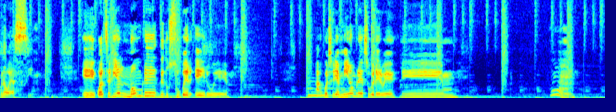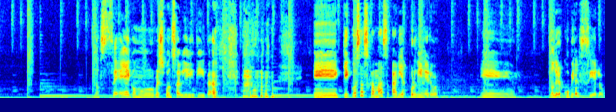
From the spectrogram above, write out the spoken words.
Una wea así. Eh, ¿Cuál sería el nombre de tu superhéroe? Ah, ¿cuál sería mi nombre de superhéroe? Eh... No sé, como responsibility. eh, ¿Qué cosas jamás harías por dinero? Eh... No quiero escupir al cielo.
